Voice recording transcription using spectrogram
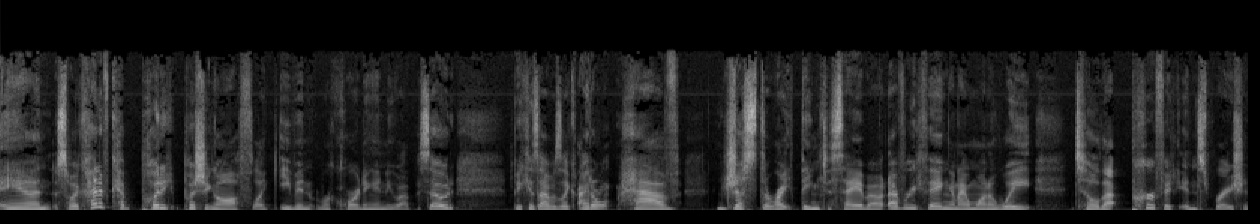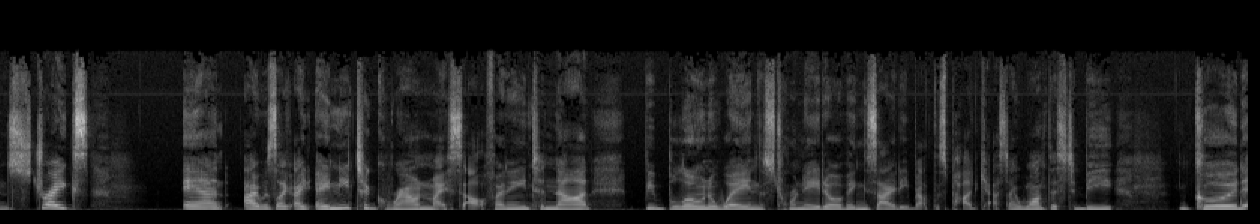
And so I kind of kept put- pushing off like even recording a new episode because I was like, I don't have just the right thing to say about everything, and I want to wait till that perfect inspiration strikes and I was like, I, I need to ground myself. I need to not be blown away in this tornado of anxiety about this podcast. I want this to be good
